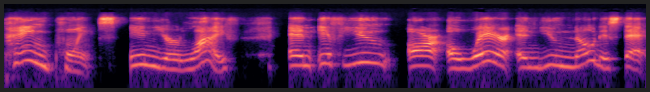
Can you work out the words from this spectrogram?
pain points in your life and if you are aware and you notice that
